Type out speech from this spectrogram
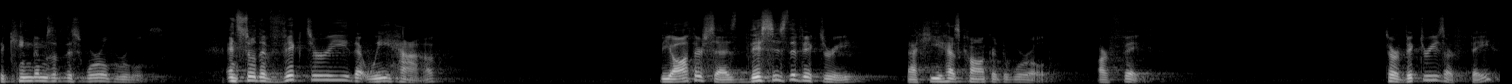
the kingdoms of this world rules. And so the victory that we have, the author says, this is the victory that he has conquered the world our faith. So our victory is our faith?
